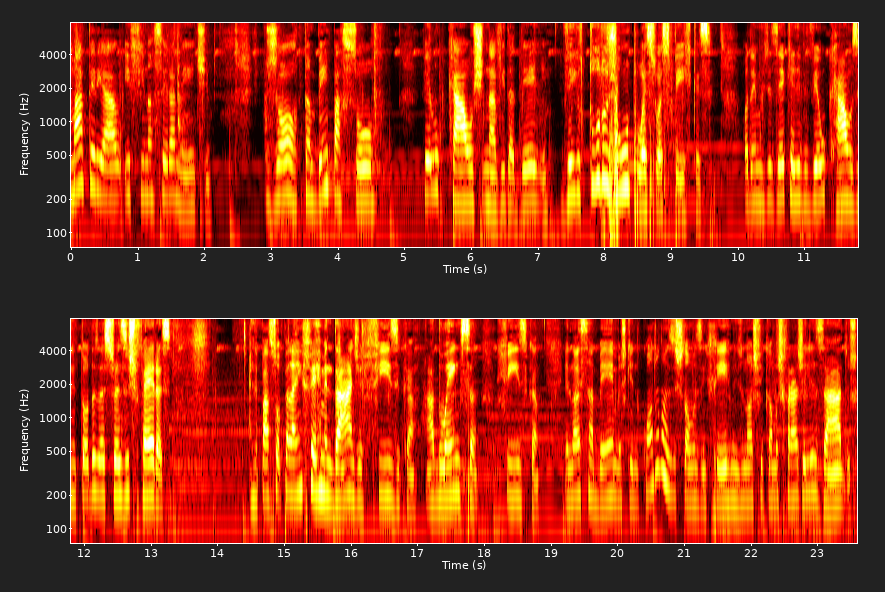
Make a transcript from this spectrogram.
material e financeiramente. Jó também passou pelo caos na vida dele, veio tudo junto às suas percas. Podemos dizer que ele viveu o caos em todas as suas esferas. Ele passou pela enfermidade física, a doença física. E nós sabemos que quando nós estamos enfermos, nós ficamos fragilizados.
